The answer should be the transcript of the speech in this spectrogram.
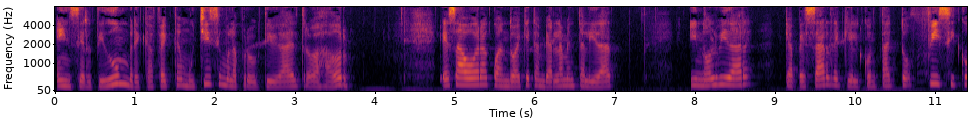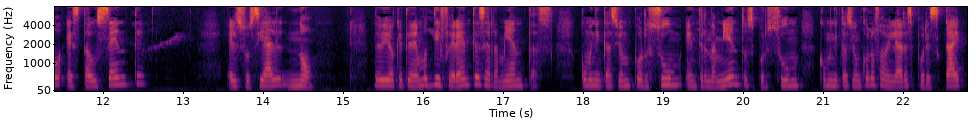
e incertidumbre que afectan muchísimo la productividad del trabajador. Es ahora cuando hay que cambiar la mentalidad y no olvidar que a pesar de que el contacto físico está ausente, el social no, debido a que tenemos diferentes herramientas, comunicación por Zoom, entrenamientos por Zoom, comunicación con los familiares por Skype,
